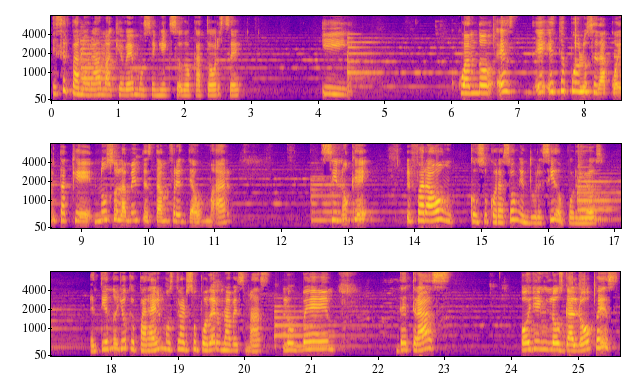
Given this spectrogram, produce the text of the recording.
Es el panorama que vemos en Éxodo 14 y cuando e, este pueblo se da cuenta que no solamente están frente a un mar, sino que el faraón, con su corazón endurecido por Dios, entiendo yo que para él mostrar su poder una vez más, los ve detrás, oyen los galopes,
